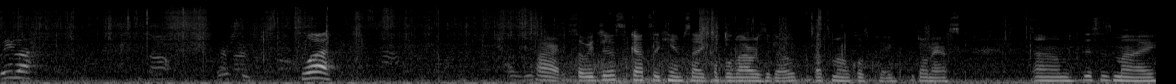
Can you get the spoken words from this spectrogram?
Leela. What? Alright, so we just got to the campsite a couple of hours ago. That's my uncle's pig. Don't ask. Um, this is my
